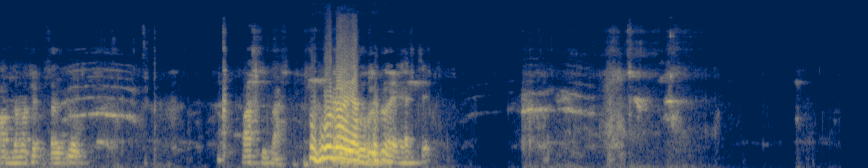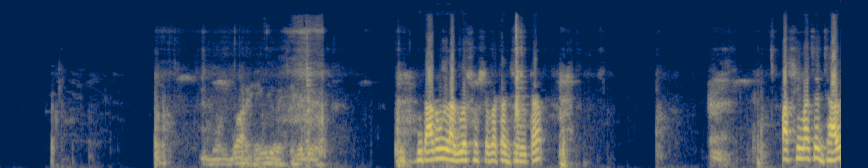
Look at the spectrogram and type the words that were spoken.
পাবদা মাছের হয়ে যাচ্ছে হেভি হয়েছে হেভি দারুণ লাগল সর্ষে পাতার ঝোলটা। পার্শি মাছের ঝাল।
